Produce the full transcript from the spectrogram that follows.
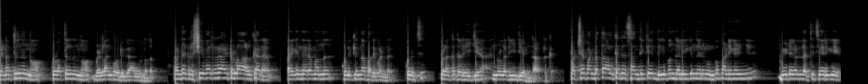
കിണറ്റിൽ നിന്നോ കുളത്തിൽ നിന്നോ വെള്ളം കോരുക എന്നുള്ളത്. പണ്ട് കൃഷിപരരായിട്ടുള്ള ആൾക്കാർ വൈകുന്നേരം വന്ന് കുളിക്കുന്ന പതിവുണ്ട്. കുളിച്ച് വിളക്ക് തെളിയിക്കുക എന്നുള്ള രീതിയുണ്ട് അവർക്ക്. പക്ഷേ പണ്ടത്തെ ആൾക്കാർ സന്ധ്യയ്ക്ക് ദീപം തെളിയിക്കുന്നതിന് മുമ്പ് പണി കഴിഞ്ഞ് വീടുകളിൽ എത്തിച്ചേരുകയും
